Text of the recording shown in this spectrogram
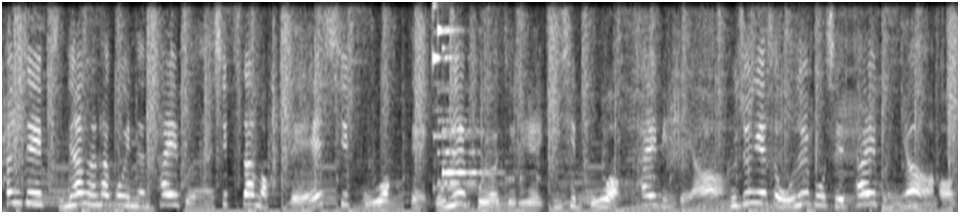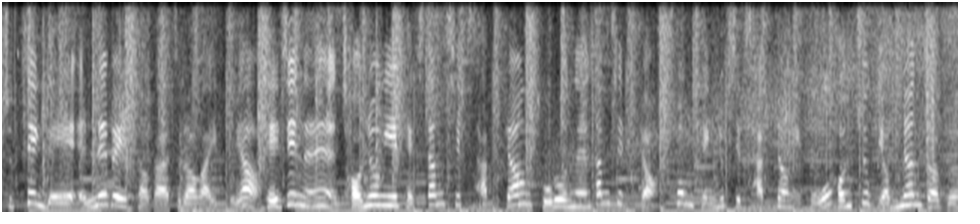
현재 분양을 하고 있는 타입은 13억대, 15억대, 오늘 보여드릴 25억 타입인데 요. 그 중에서 오늘 보실 타입은요, 어, 주택 내에 엘리베이터가 들어가 있고요. 대지는 전용이 134평, 도로는 30평, 총 164평이고, 건축 연면적은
